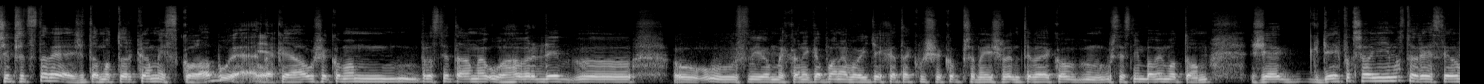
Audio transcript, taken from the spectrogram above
při představě, že ta motorka mi skolabuje, je. tak já už jako mám prostě tam u Havrdy, u, u svého mechanika pana Vojtěcha, tak už jako přemýšlím, tyve, jako už se s ním bavím o tom, že kdy potřeba jiný motor, jestli ho,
